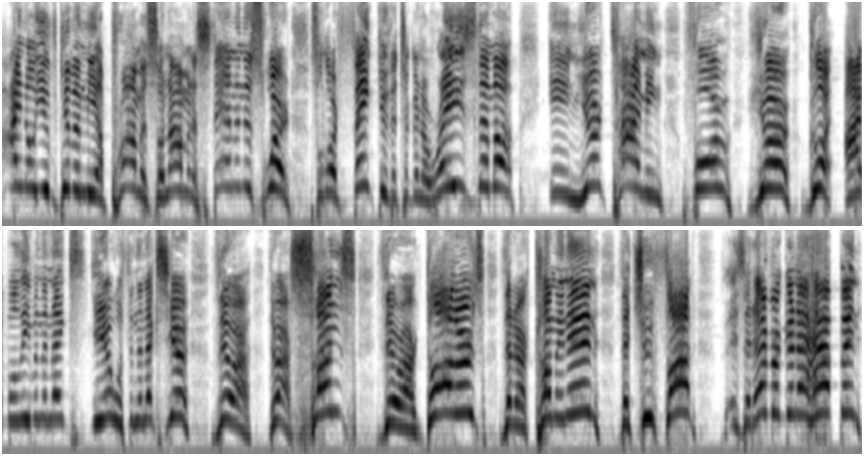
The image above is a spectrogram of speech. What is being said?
I know you've given me a promise, so now I'm going to stand in this word. So Lord, thank you that you're going to raise them up in your timing for your glory. I believe in the next year, within the next year, there are there are sons, there are daughters that are coming in that you thought, is it ever going to happen?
